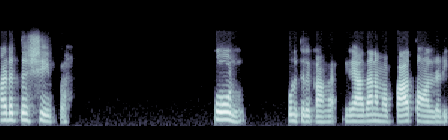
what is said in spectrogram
அடுத்த ஷேப் கோன் கொடுத்துருக்காங்க இல்லையா அதான் நம்ம பார்த்தோம் ஆல்ரெடி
